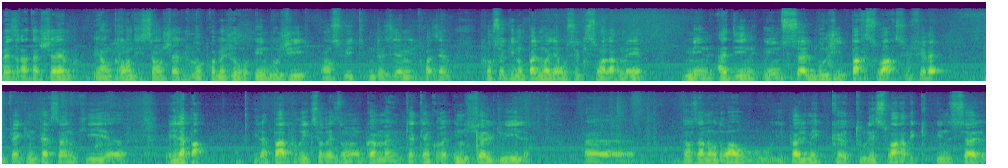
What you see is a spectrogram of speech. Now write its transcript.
Bezrat Hashem et en grandissant chaque jour. Premier jour, une bougie, ensuite une deuxième, une troisième. Pour ceux qui n'ont pas de moyens ou ceux qui sont à l'armée, min adin, une seule bougie par soir suffirait. Ce qui fait qu'une personne qui. euh, il n'a pas. Il n'a pas pour X raison, comme quelqu'un qui aurait une fiole d'huile euh, dans un endroit où il peut allumer que tous les soirs avec une seule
